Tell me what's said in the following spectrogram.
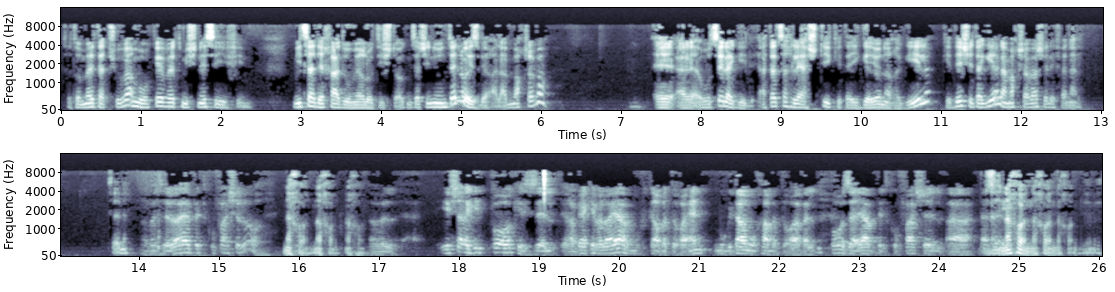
זאת אומרת, התשובה מורכבת משני סעיפים. מצד אחד הוא אומר לו תשתוק, מצד שני הוא נותן לו הסבר, עלה במחשבה. אה, הוא רוצה להגיד, אתה צריך להשתיק את ההיגיון הרגיל, כדי שתגיע למחשבה שלפניי. בסדר? אבל זה לא היה בתקופה שלו. נכון, נכון, נכון. אבל אי אפשר להגיד פה, כי זה, רבי עקיבא לא היה מוזכר בתורה, אין מוגדר מאוחר בתורה, אבל פה זה היה בתקופה של התנאים. זה נכון, נכון, נכון, באמת.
